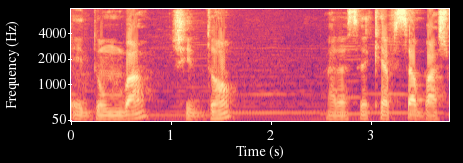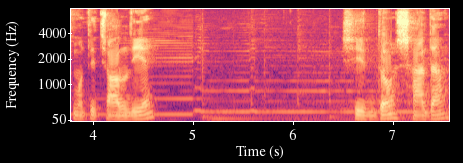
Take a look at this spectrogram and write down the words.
এই দুম্বা সিদ্ধ। আর আছে খেপসা বাসমতি চাল দিয়ে। সিদ্ধ, সাদা।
